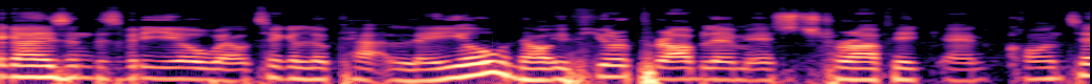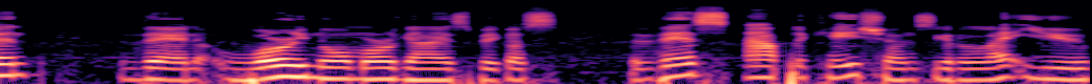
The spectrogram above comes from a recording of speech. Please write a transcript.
Hey guys, in this video, we'll take a look at Leo. Now, if your problem is traffic and content, then worry no more guys because this application is gonna let you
